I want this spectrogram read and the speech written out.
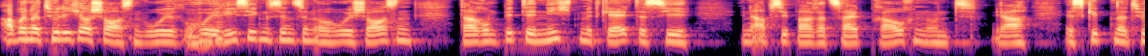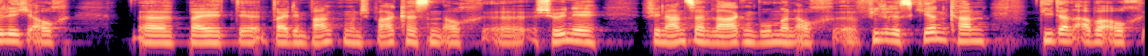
aber natürlich auch Chancen. Wo mhm. hohe Risiken sind, sind auch hohe Chancen. Darum bitte nicht mit Geld, das Sie in absehbarer Zeit brauchen. Und ja, es gibt natürlich auch äh, bei, der, bei den Banken und Sparkassen auch äh, schöne Finanzanlagen, wo man auch äh, viel riskieren kann, die dann aber auch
